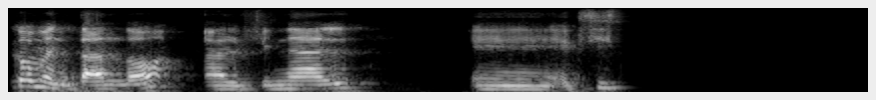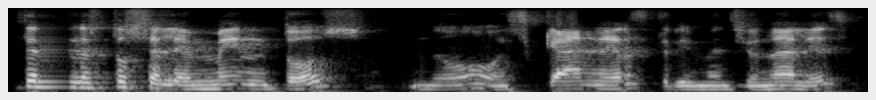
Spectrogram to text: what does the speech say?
comentando, al final eh, existen estos elementos, ¿no? Escáneres tridimensionales,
